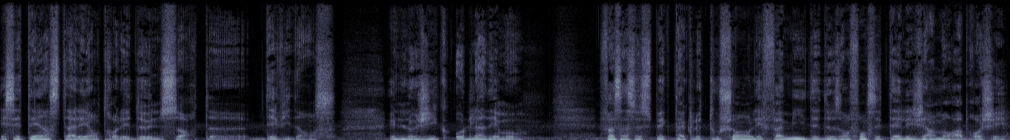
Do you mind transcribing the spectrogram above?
et s'était installé entre les deux une sorte euh, d'évidence, une logique au-delà des mots. Face à ce spectacle touchant, les familles des deux enfants s'étaient légèrement rapprochées.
